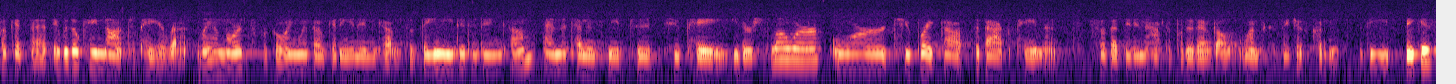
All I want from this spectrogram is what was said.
took it that it was okay not to pay your rent. Landlords were going without getting an income, so they needed an income, and the tenants needed to pay either slower or to break up the back payments. so that they didn't have to put it out all at once because they just couldn't. The biggest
